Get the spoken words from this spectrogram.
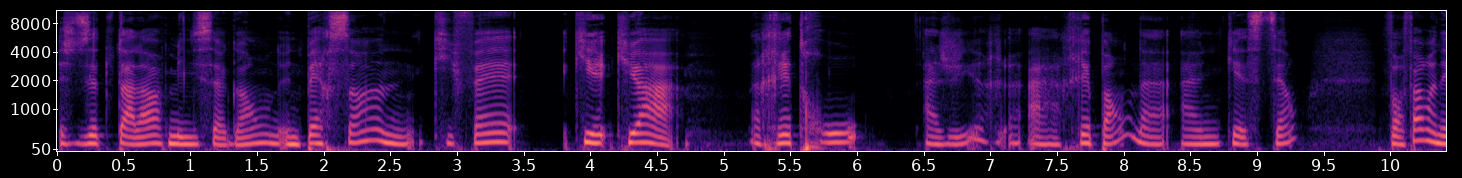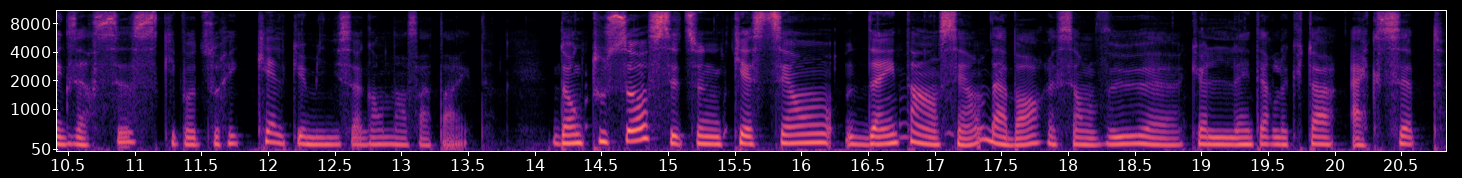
je disais tout à l'heure, millisecondes, une personne qui fait, qui, a à rétro-agir, à répondre à, à, une question, va faire un exercice qui va durer quelques millisecondes dans sa tête. Donc, tout ça, c'est une question d'intention d'abord, si on veut euh, que l'interlocuteur accepte.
